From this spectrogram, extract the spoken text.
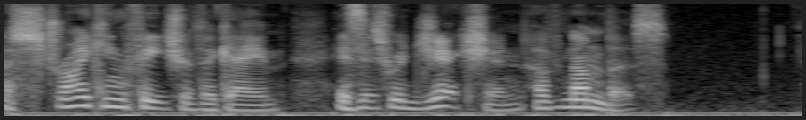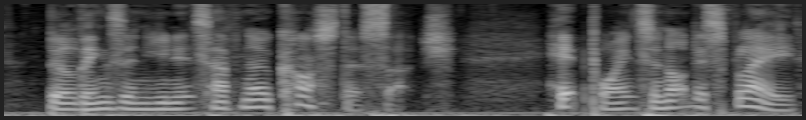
A striking feature of the game is its rejection of numbers. Buildings and units have no cost as such. Hit points are not displayed.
